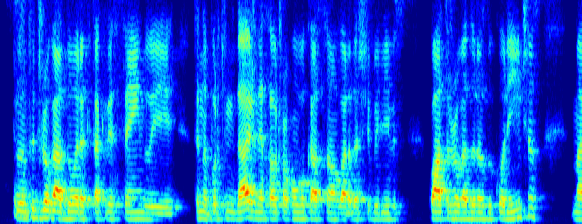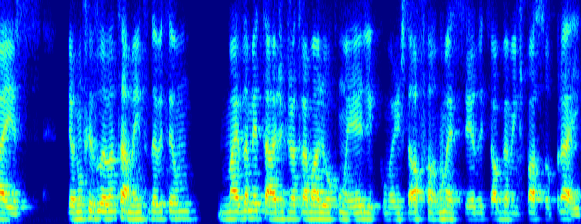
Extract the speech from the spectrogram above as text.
Sim. tanto de jogadora que está crescendo e tendo oportunidade nessa última convocação agora da Believes, quatro jogadoras do Corinthians, mas eu não fiz o levantamento, deve ter um, mais da metade que já trabalhou com ele, como a gente estava falando mais cedo, que obviamente passou por aí.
